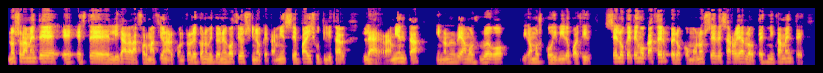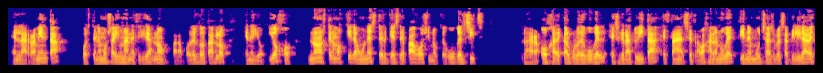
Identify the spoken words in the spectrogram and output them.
no solamente eh, esté ligada la formación al control económico de negocios, sino que también sepáis utilizar la herramienta y no nos veamos luego, digamos, cohibidos por decir, sé lo que tengo que hacer, pero como no sé desarrollarlo técnicamente en la herramienta, pues tenemos ahí una necesidad, no, para poder dotarlo en ello. Y ojo, no nos tenemos que ir a un Esther que es de pago, sino que Google Sheets, la hoja de cálculo de Google, es gratuita, está, se trabaja en la nube, tiene muchas versatilidades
